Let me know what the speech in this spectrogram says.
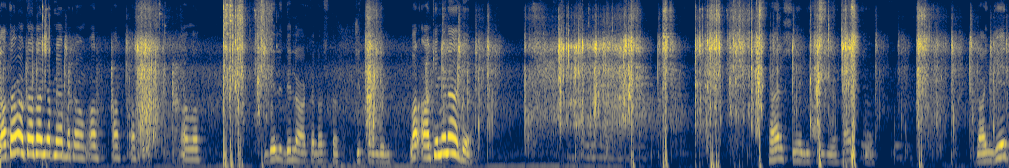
La tamam tamam yapma yapma tamam al al al. Al. Deli deli arkadaşlar. Cidden deli. Lan AKM nerede? Her şeye bir şey diyor. Her şeye. Lan git.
